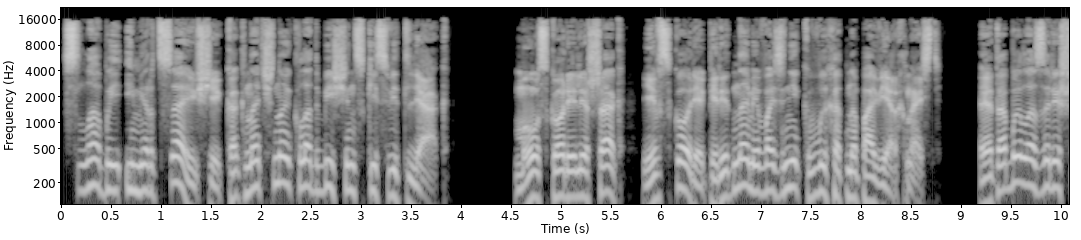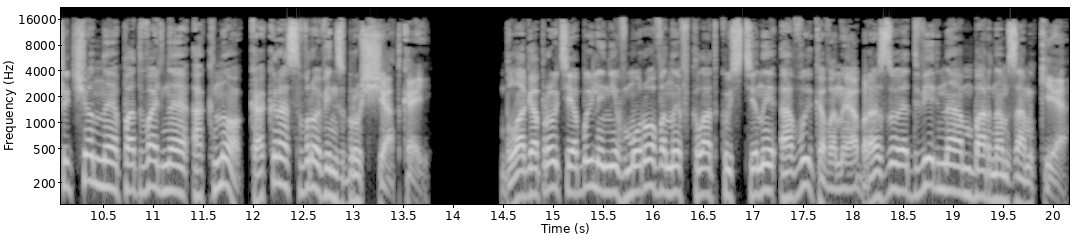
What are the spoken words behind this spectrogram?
Слабый и мерцающий, как ночной кладбищенский светляк. Мы ускорили шаг, и вскоре перед нами возник выход на поверхность. Это было зарешеченное подвальное окно, как раз вровень с брусчаткой. Благопрутья были не вмурованы в кладку стены, а выкованы, образуя дверь на амбарном замке.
